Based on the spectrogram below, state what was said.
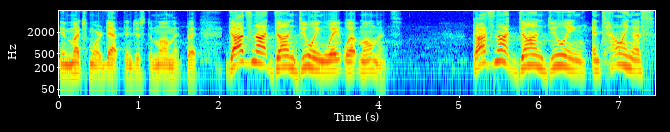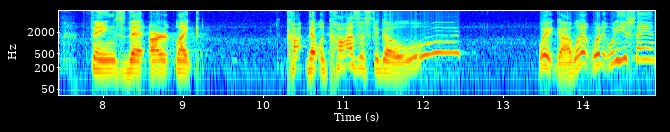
in much more depth in just a moment. But God's not done doing wait what moments. God's not done doing and telling us things that are like, that would cause us to go, what? Wait, God, what, what, what are you saying?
